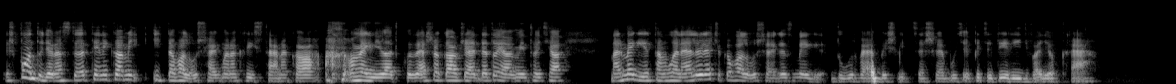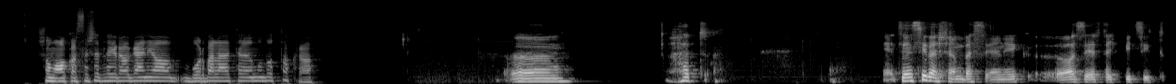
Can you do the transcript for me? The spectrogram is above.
és pont ugyanaz történik, ami itt a valóságban a Krisztának a, a megnyilatkozása kapcsán. Tehát olyan, mintha már megírtam volna előre, csak a valóság az még durvább és viccesebb, úgyhogy picit irigy vagyok rá. Soma, akarsz esetleg reagálni a Borbál által elmondottakra? Um, hát én szívesen beszélnék azért egy picit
